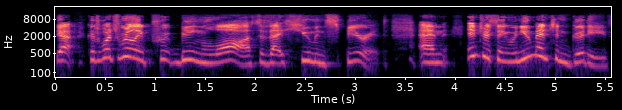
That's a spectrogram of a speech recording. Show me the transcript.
yeah, because what's really pr- being lost is that human spirit. And interesting, when you mentioned goodies,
